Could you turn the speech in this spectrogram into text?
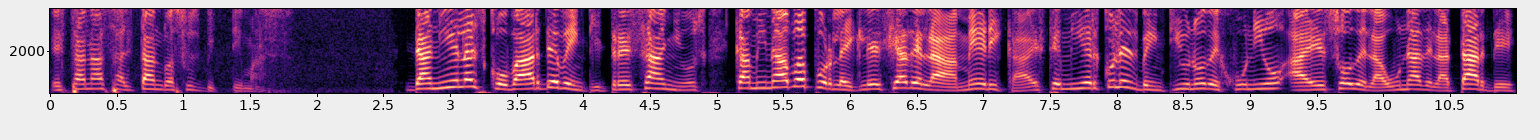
están asaltando a sus víctimas. Daniela Escobar, de 23 años, caminaba por la iglesia de la América este miércoles 21 de junio a eso de la una de la tarde,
